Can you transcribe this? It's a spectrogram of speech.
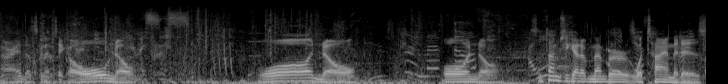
All right, that's gonna take a. Oh no. Oh no. Oh no. Sometimes you gotta remember what time it is.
